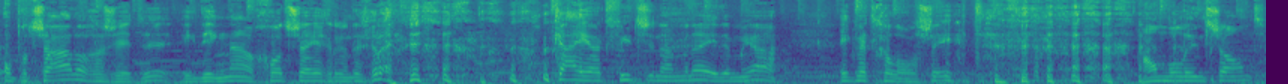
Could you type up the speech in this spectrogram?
op het zadel gaan zitten. Ik denk, nou, God zegene de Keihard fietsen naar beneden. Maar ja, ik werd gelanceerd. Handel in het zand.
